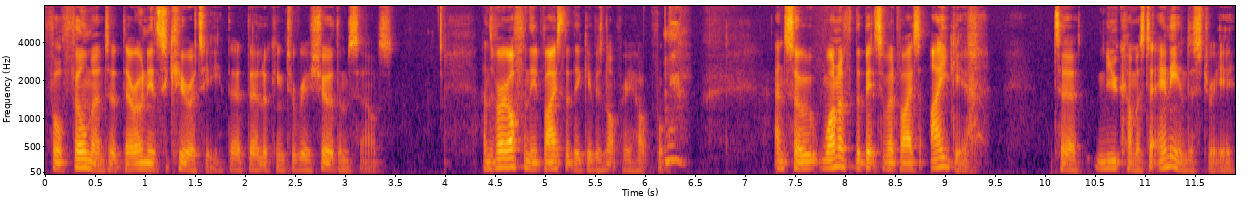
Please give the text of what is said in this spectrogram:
fulfillment of their own insecurity. They're, they're looking to reassure themselves. And very often the advice that they give is not very helpful. And so one of the bits of advice i give to newcomers to any industry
